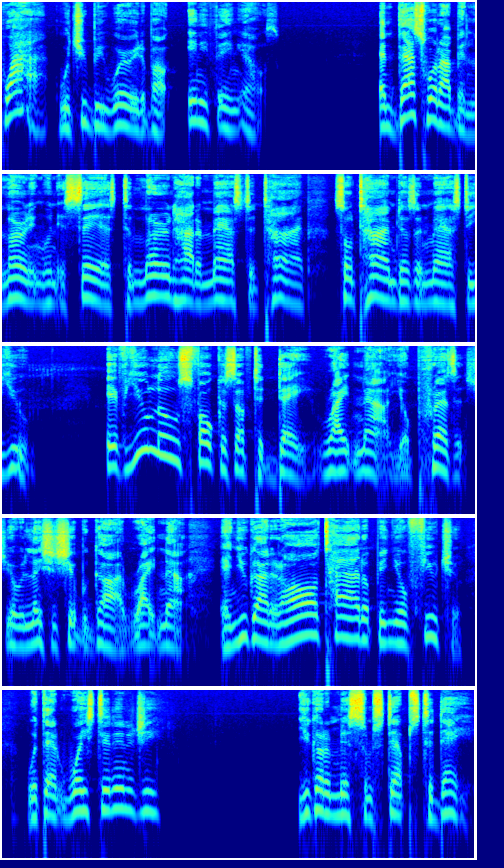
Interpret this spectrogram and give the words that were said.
Why would you be worried about anything else? And that's what I've been learning when it says to learn how to master time so time doesn't master you. If you lose focus of today, right now, your presence, your relationship with God right now, and you got it all tied up in your future with that wasted energy, you're going to miss some steps today.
